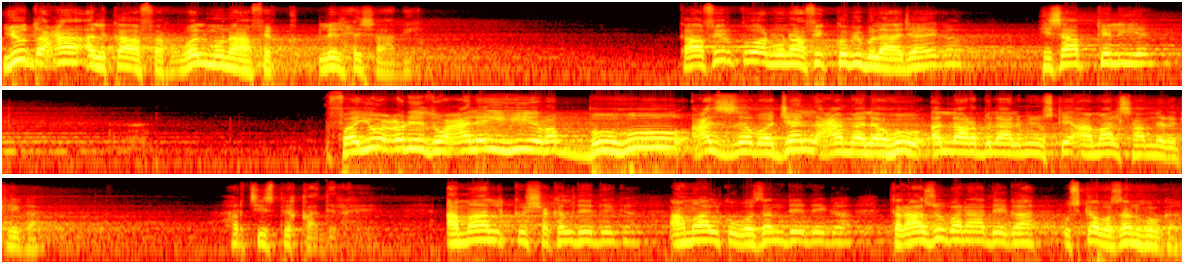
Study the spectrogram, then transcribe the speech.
یدعا الکافر والمنافق للحسابی کافر کو اور منافق کو بھی بلایا جائے گا حساب کے لیے. فیعرض علیہ ربہ عز وجل عملہ. اللہ رب العالمین اس کے اعمال سامنے رکھے گا. ہر چیز پہ قادر ہے. اعمال کو شکل دے دے گا، اعمال کو وزن دے دے گا، ترازو بنا دے گا، اس کا وزن ہوگا.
